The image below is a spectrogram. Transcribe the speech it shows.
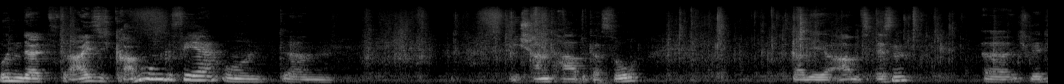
130 Gramm ungefähr und ähm, ich handhabe das so, da wir ja abends essen. Äh, ich werde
